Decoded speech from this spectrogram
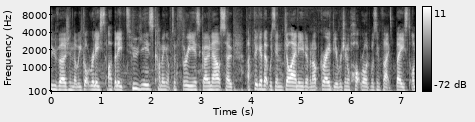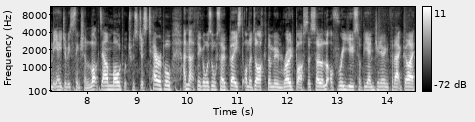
II version that we got released, I believe, two years, coming up to three years ago now. So a figure that was in dire need of an upgrade. The original Hot Rod was, in fact, based on the Age of Extinction Lockdown mold, which was just terrible. And that figure was also based on the Dark of the Moon Roadbuster. So a lot of reuse of the engineering for that guy.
